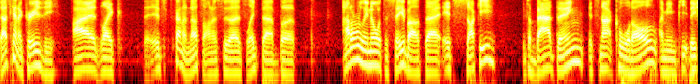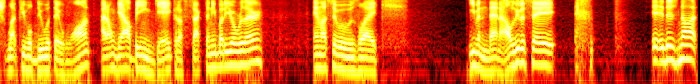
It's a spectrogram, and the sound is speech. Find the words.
That's kind of crazy. I like it's kind of nuts honestly that it's like that, but I don't really know what to say about that. It's sucky. It's a bad thing. It's not cool at all. I mean, they should let people do what they want. I don't get how being gay could affect anybody over there, unless it was like even then, I was gonna say it is not.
